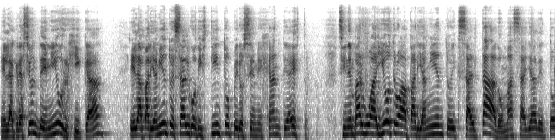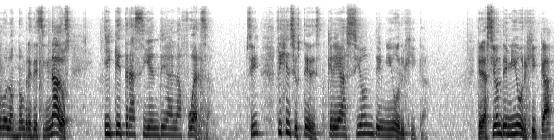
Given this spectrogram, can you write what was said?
En la creación demiúrgica, el apareamiento es algo distinto pero semejante a esto. Sin embargo, hay otro apareamiento exaltado más allá de todos los nombres designados y que trasciende a la fuerza. ¿Sí? Fíjense ustedes, creación demiúrgica. Creación demiúrgica,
